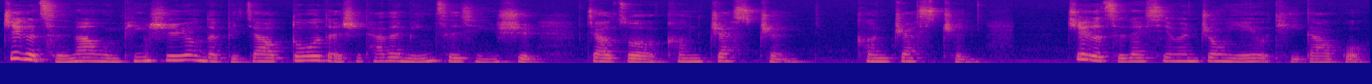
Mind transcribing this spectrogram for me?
这个词呢，我们平时用的比较多的是它的名词形式，叫做 congestion。congestion 这个词在新闻中也有提到过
